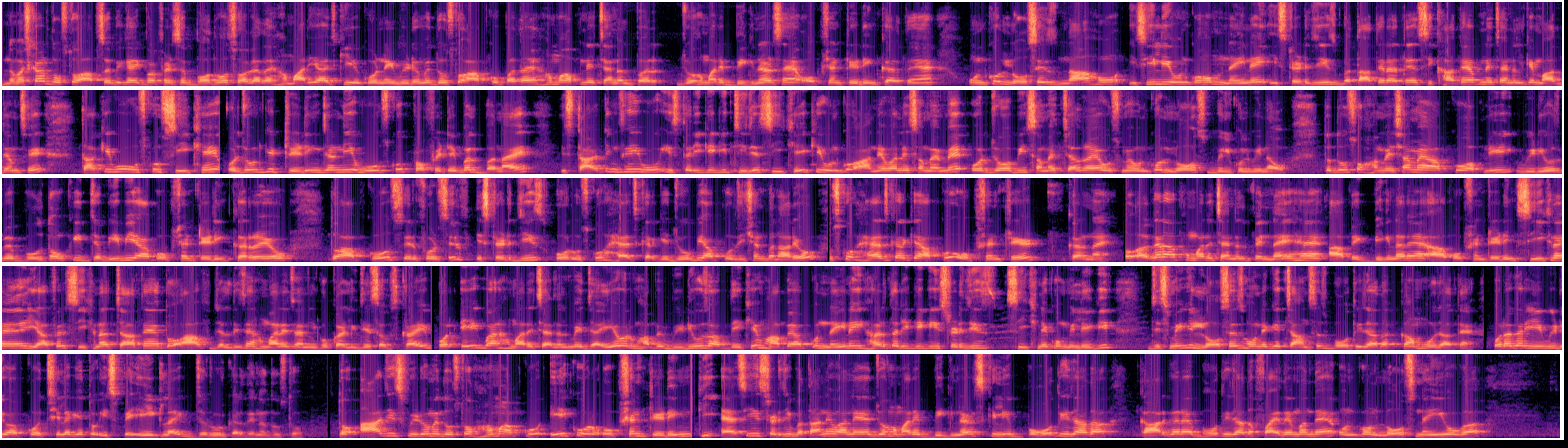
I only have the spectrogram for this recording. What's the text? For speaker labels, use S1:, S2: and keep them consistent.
S1: नमस्कार दोस्तों, आप सभी का एक बार फिर से बहुत बहुत स्वागत है हमारी आज की एक और नई वीडियो में। दोस्तों, आपको पता है, हम अपने चैनल पर जो हमारे बिगनर्स हैं, ऑप्शन ट्रेडिंग करते हैं, उनको लॉसेज ना हो, इसीलिए उनको हम नई नई स्ट्रेटजीज बताते रहते हैं, सिखाते हैं अपने चैनल के माध्यम से, ताकि वो उसको सीखें और जो उनकी ट्रेडिंग जर्नी है, वो उसको प्रॉफिटेबल बनाए। स्टार्टिंग से ही वो इस तरीके की चीज़ें सीखे कि उनको आने वाले समय में और जो अभी समय चल रहा है उसमें उनको लॉस बिल्कुल भी ना हो। तो दोस्तों, हमेशा मैं आपको अपनी वीडियोस में बोलता हूँ कि जब भी आप ऑप्शन ट्रेडिंग कर रहे हो तो आपको सिर्फ़ और सिर्फ़ स्ट्रेटजीज और उसको हैज़ करके, जो भी आप पोजीशन बना रहे हो, उसको हैज़ करके आपको ऑप्शन ट्रेड करना है। तो अगर आप हमारे चैनल पे नए हैं, आप एक बिगनर हैं, आप ऑप्शन ट्रेडिंग सीख रहे हैं या फिर सीखना चाहते हैं तो आप जल्दी से हमारे चैनल को कर लीजिए सब्सक्राइब और एक बार हमारे चैनल में जाइए और वहाँ पे वीडियोस आप देखिए, वहाँ पे आपको नई नई हर तरीके की स्ट्रेटजीज सीखने को मिलेगी, जिसमें कि लॉसेज होने के चांसेस बहुत ही ज़्यादा कम हो जाते हैं। और अगर ये वीडियो आपको अच्छी लगे तो इस पर एक लाइक ज़रूर कर देना दोस्तों। तो आज इस वीडियो में दोस्तों हम आपको एक और ऑप्शन ट्रेडिंग की ऐसी स्ट्रेटजी बताने वाले हैं जो हमारे बिगनर्स के लिए बहुत ही ज़्यादा कारगर है, बहुत ही ज़्यादा फ़ायदेमंद है, उनको लॉस नहीं होगा।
